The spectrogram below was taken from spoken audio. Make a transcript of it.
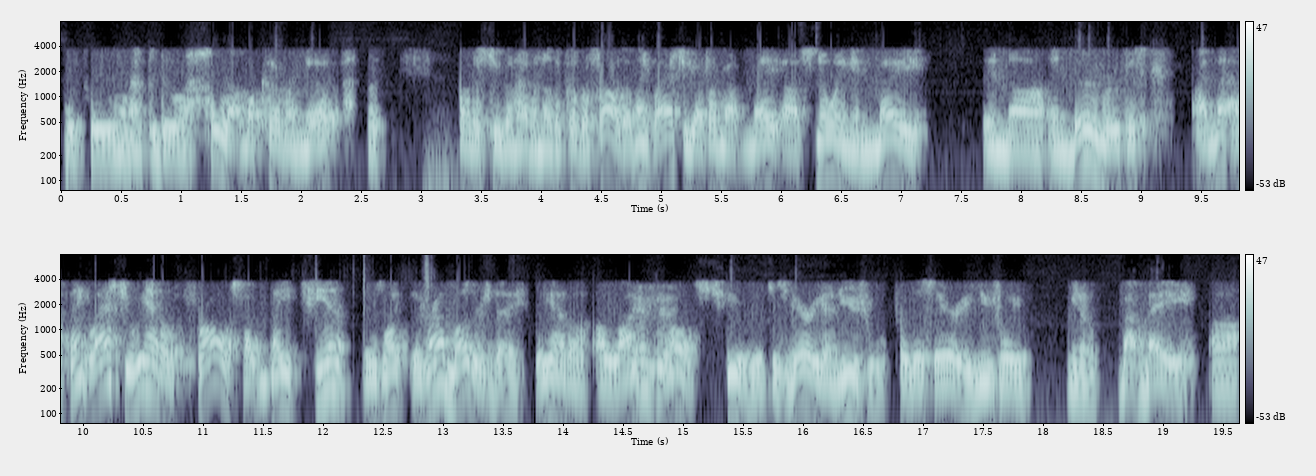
hopefully we won't have to do a whole lot more covering up, but probably still going to have another couple of frosts. I think last year y'all talking about May uh, snowing in May in uh, in Boone, Rufus. I, I think last year we had a frost like May 10th. It was like it was around Mother's Day. We had a, a light frost here, which is very unusual for this area. Usually, you know, by May, uh,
